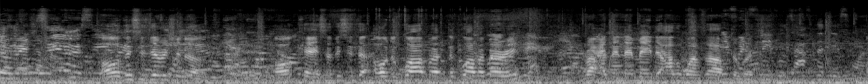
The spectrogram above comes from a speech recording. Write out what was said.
Oh, this is the original. Okay, so this is the oh the guava the guava berry, right? And then they made the other ones afterwards. after one.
